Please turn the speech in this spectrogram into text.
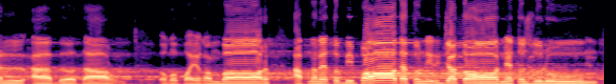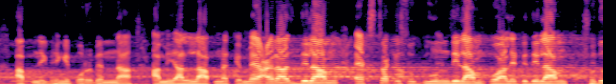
الأبتر ওগো পয়গম্বর আপনার এত বিপদ এত নির্যাতন এত জুলুম আপনি ভেঙে পড়বেন না আমি আল্লাহ আপনাকে মেয়রাজ দিলাম এক্সট্রা কিছু গুণ দিলাম কোয়ালিটি দিলাম শুধু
